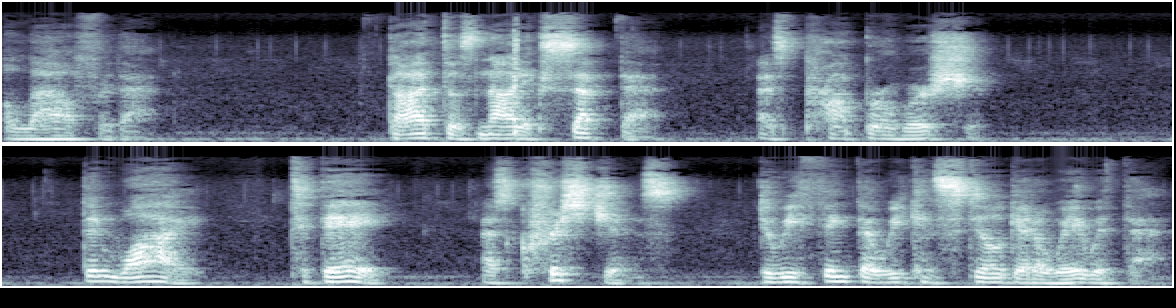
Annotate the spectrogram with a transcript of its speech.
allow for that. God does not accept that as proper worship. Then why, today, as Christians, do we think that we can still get away with that?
